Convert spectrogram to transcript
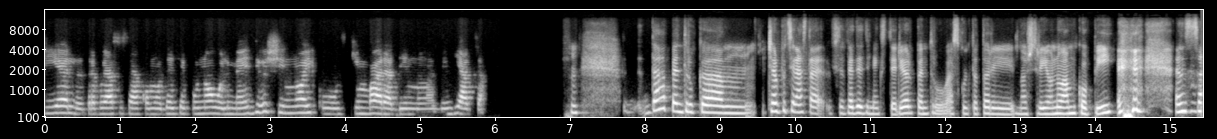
Și el trebuia să se acomodeze cu noul mediu și noi cu schimbarea din, din viața. Da, pentru că cel puțin asta se vede din exterior pentru ascultătorii noștri. Eu nu am copii, însă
